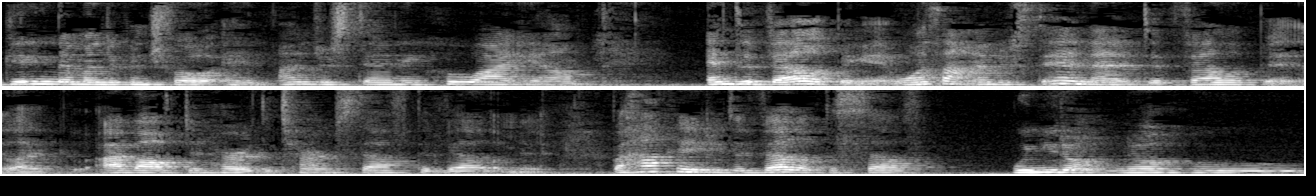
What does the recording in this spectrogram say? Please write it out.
getting them under control and understanding who I am and developing it. Once I understand that, develop it. Like I've often heard the term self development. But how can you develop the self when you don't know who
